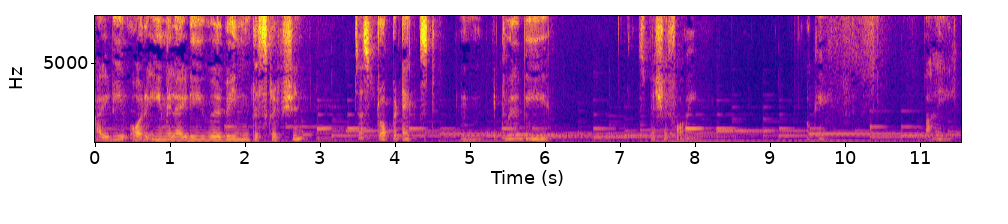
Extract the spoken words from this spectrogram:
ID or email ID will be in description. Just drop a text. Mm, it will be special for me. Okay. Bye.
